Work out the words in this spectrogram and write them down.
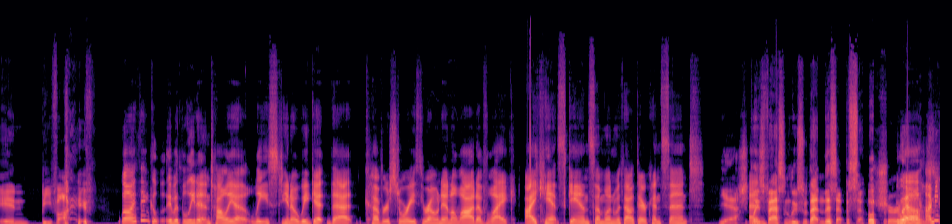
in B5? Well, I think with Lyta and Talia, at least, you know, we get that cover story thrown in a lot of like, I can't scan someone without their consent. Yeah. She plays And- fast and loose with that in this episode. Sure. well, does. I mean,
